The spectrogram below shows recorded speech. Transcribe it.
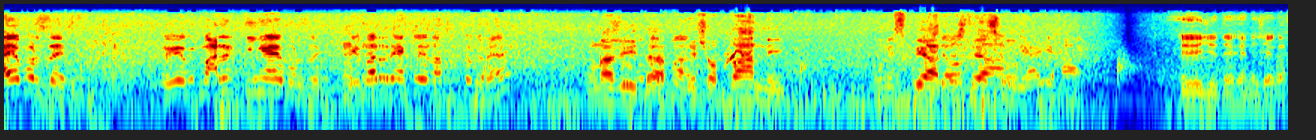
আয়া পড়ছে। মারের কিং পড়ছে। এবার একলে রাজত্ব করে। এই যে দেখেন এই জায়গা।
